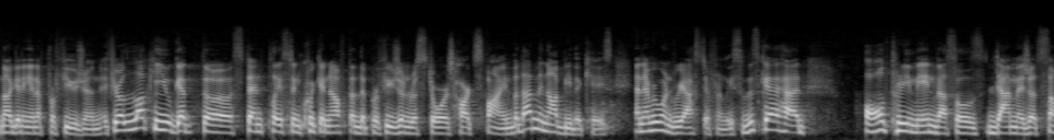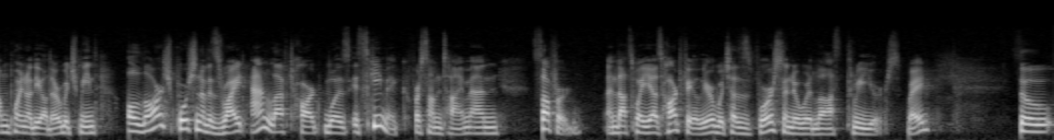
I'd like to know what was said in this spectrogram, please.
not getting enough perfusion. If you're lucky, you get the stent placed in quick enough that the perfusion restores, heart's fine, but that may not be the case, and everyone reacts differently. So this guy had all three main vessels damaged at some point or the other, which means a large portion of his right and left heart was ischemic for some time and suffered. And that's why he has heart failure, which has worsened over the last three years, right? So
